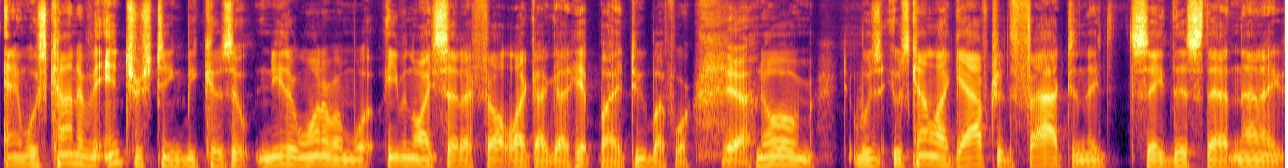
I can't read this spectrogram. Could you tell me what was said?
and it was kind of interesting because it, neither one of them, even though I said I felt like I got hit by a two by four, yeah, no, it was it was kind of like after the fact, and they'd say this, that, and then I,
